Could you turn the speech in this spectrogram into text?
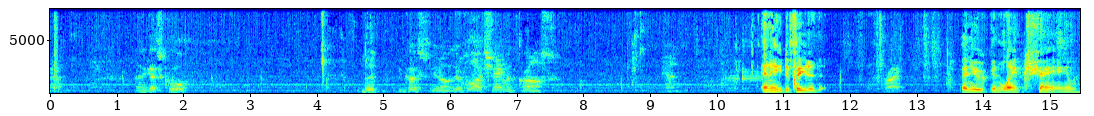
Yeah. I think that's cool The, because, you know, there's a lot of shame in the cross. And, and he defeated it. right. And you can link shame,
